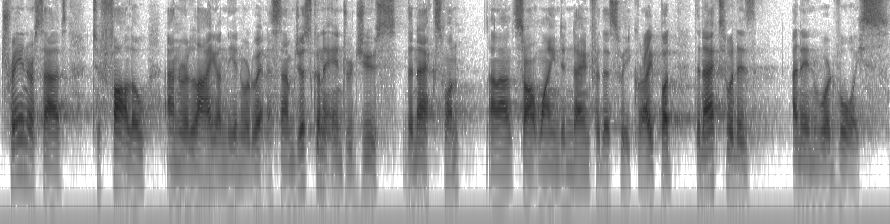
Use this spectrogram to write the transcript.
train ourselves to follow and rely on the inward witness. And I'm just going to introduce the next one, and I'll start winding down for this week, right? But the next one is an inward voice.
